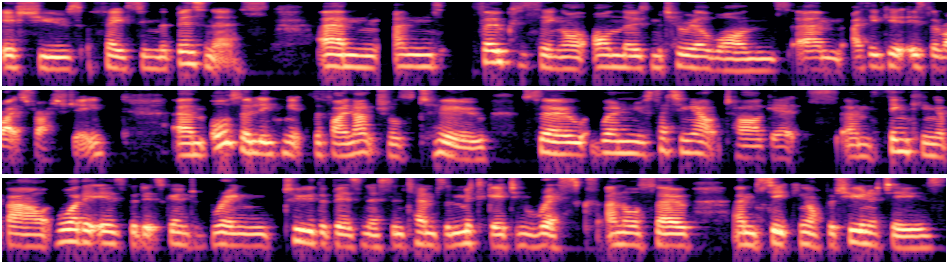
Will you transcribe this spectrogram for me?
issues facing the business. Um, and focusing on, on those material ones, um, I think it is the right strategy. Um, also linking it to the financials too. So when you're setting out targets, um, thinking about what it is that it's going to bring to the business in terms of mitigating risks and also um, seeking opportunities.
